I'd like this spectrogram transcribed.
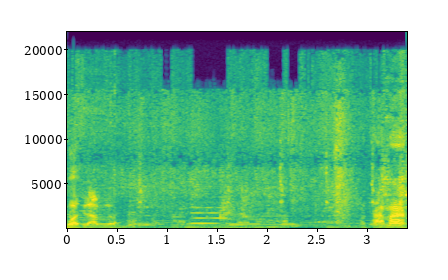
Buồn làm được. Buồn mà tám à?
